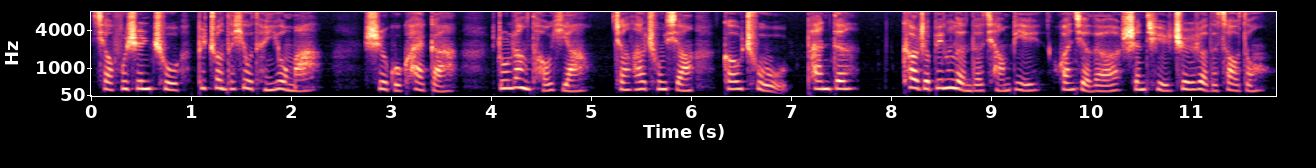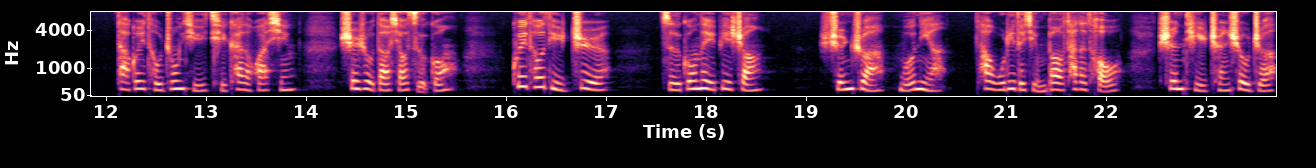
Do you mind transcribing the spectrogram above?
小腹深处被撞得又疼又麻，是股快感如浪头一样将他冲向高处攀登，靠着冰冷的墙壁缓解了身体炙热的躁动。大龟头终于齐开了花心，深入到小子宫，龟头抵至子宫内壁上。旋转磨碾，他无力的紧抱他的头，身体承受着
